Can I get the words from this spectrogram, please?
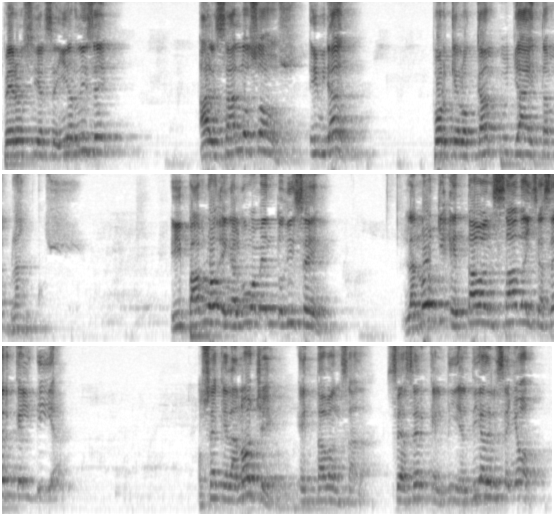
Pero si el Señor dice, alzad los ojos y mirad, porque los campos ya están blancos. Y Pablo en algún momento dice, la noche está avanzada y se acerca el día. O sea que la noche está avanzada. Se acerca el día, el día del Señor.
